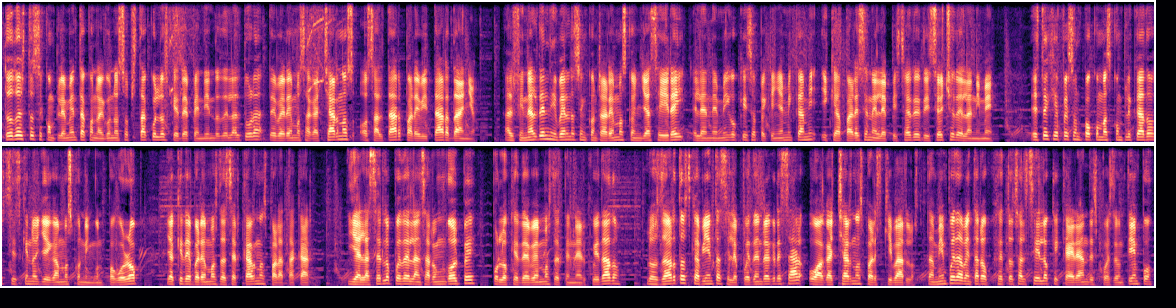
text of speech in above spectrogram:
Todo esto se complementa con algunos obstáculos que dependiendo de la altura deberemos agacharnos o saltar para evitar daño. Al final del nivel nos encontraremos con Yaseirei, el enemigo que hizo Pequeña Mikami y que aparece en el episodio 18 del anime. Este jefe es un poco más complicado si es que no llegamos con ningún power-up, ya que deberemos de acercarnos para atacar, y al hacerlo puede lanzar un golpe, por lo que debemos de tener cuidado. Los dardos que avienta se le pueden regresar o agacharnos para esquivarlos. También puede aventar objetos al cielo que caerán después de un tiempo,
